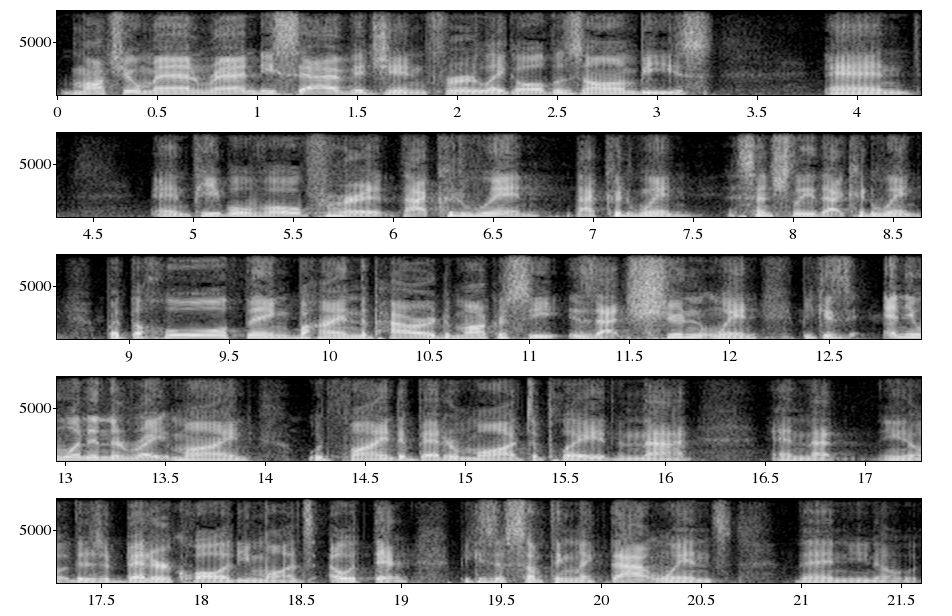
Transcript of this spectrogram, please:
Macho Man Randy Savage in for like all the zombies and and people vote for it, that could win. That could win. Essentially, that could win. But the whole thing behind the power of democracy is that shouldn't win because anyone in their right mind would find a better mod to play than that. And that, you know, there's a better quality mods out there. Because if something like that wins, then, you know,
